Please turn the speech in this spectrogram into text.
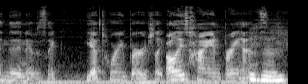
and then it was like yeah, Tory Burch, like all these high end brands. Mm-hmm.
